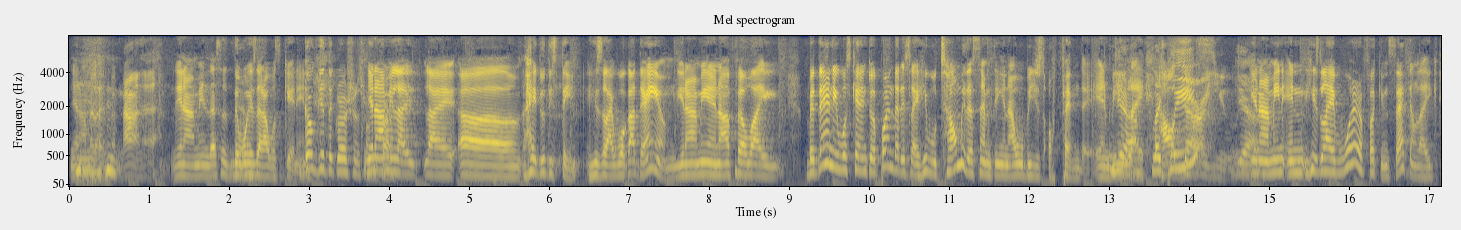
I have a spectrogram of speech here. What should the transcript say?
You know what I mean? Like, nah. You know what I mean? That's the ways that I was getting. Go get the groceries. From You know what I mean? Like, like, uh, hey, do this thing. He's like, well, goddamn. You know what I mean? And I felt like, but then it was getting to a point that it's like he would tell me the same thing, and I would be just offended and be Yeah, like, like, how please? dare you? Yeah. You know what I mean? And he's like, wait a fucking second, like.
